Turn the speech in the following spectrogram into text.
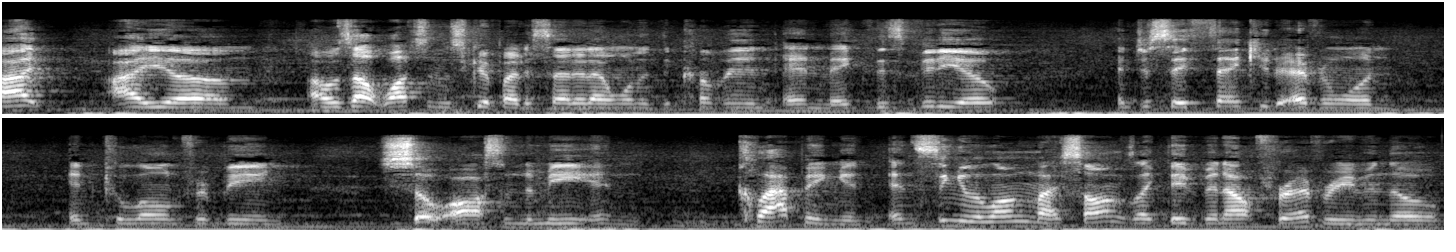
I I um I was out watching the script. I decided I wanted to come in and make this video and just say thank you to everyone in Cologne for being so awesome to me and clapping and, and singing along my songs like they've been out forever, even though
